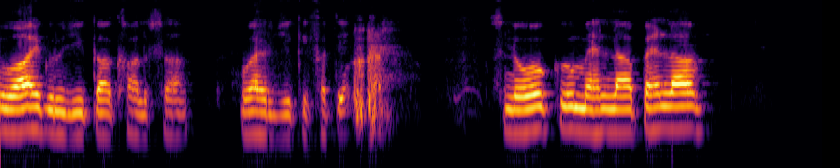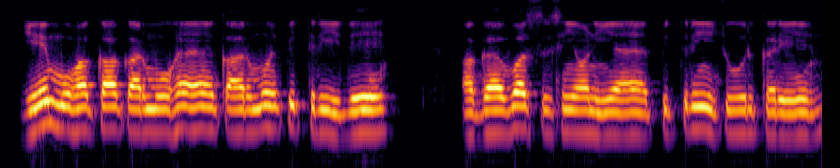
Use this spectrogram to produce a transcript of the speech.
ਵਾਹਿਗੁਰੂ ਜੀ ਕਾ ਖਾਲਸਾ, ਵਾਹਿਗੁਰੂ ਜੀ ਕੀ ਫਤਿਹ। ਸ਼ਲੋਕ ਮਹਿਲਾ ਪਹਿਲਾ, ਜੇ ਮੋਹ ਕਾ ਕਰਮ ਹੈ ਕਰਮ ਪਿਤਰੀ ਦੇ। ਅਗ ਵਸ ਸਿਆਣੀਐ, ਪਿਤਰੀ ਚੂਰ ਕਰੇ।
